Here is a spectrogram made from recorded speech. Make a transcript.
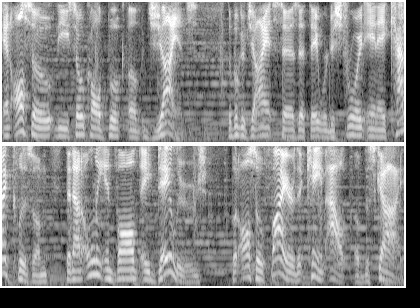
and also the so-called book of Giants. The book of Giants says that they were destroyed in a cataclysm that not only involved a deluge, but also fire that came out of the sky.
